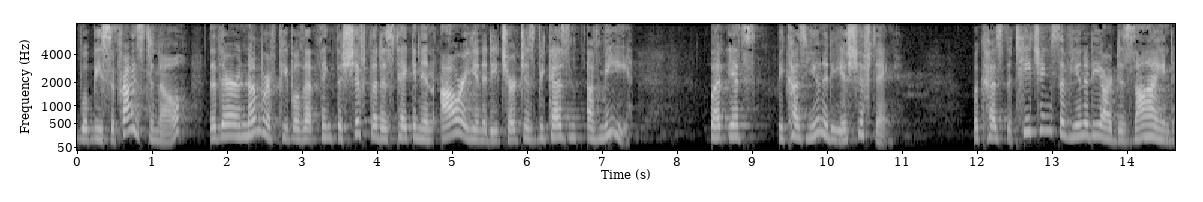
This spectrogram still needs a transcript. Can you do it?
will be surprised to know that there are a number of people that think the shift that has taken in our unity church is because of me. But it's because unity is shifting. Because the teachings of unity are designed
